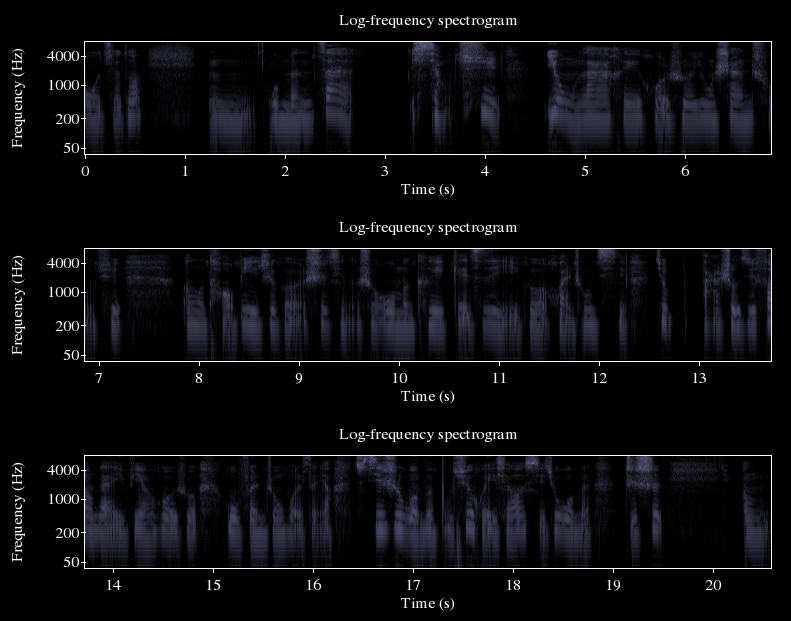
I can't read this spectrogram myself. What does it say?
我觉得，嗯，我们在想去。用拉黑或者说用删除去，嗯，逃避这个事情的时候，我们可以给自己一个缓冲期，就把手机放在一边，或者说五分钟或者怎样。即使我们不去回消息，就我们只是，嗯，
